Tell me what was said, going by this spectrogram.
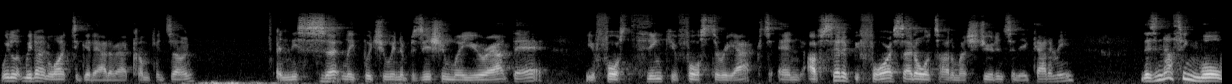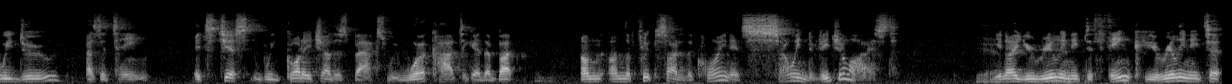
We we don't like to get out of our comfort zone. And this mm. certainly puts you in a position where you're out there, you're forced to think, you're forced to react. And I've said it before, I say it all the time to my students in the academy. There's nothing more we do as a team. It's just we got each other's backs, we work hard together. But on, on the flip side of the coin, it's so individualized. Yeah. You know, you really yeah. need to think. You really need to,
